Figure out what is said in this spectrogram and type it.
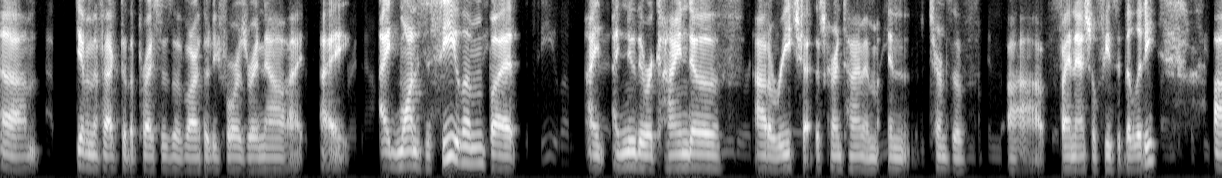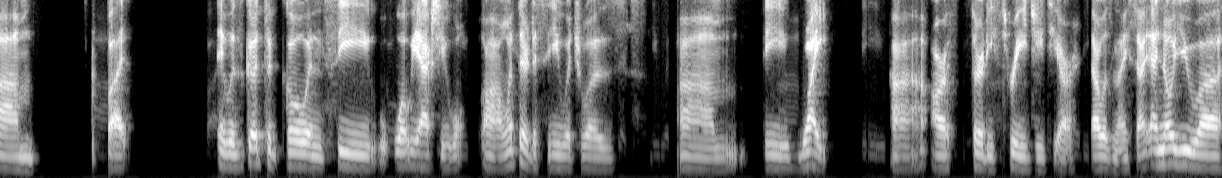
um, given the fact that the prices of R34s right now, I I, I wanted to see them, but I, I knew they were kind of out of reach at this current time in, in terms of uh, financial feasibility. Um, but it was good to go and see what we actually uh, went there to see, which was um, the white uh, R33 GTR. That was nice. I, I know you uh,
